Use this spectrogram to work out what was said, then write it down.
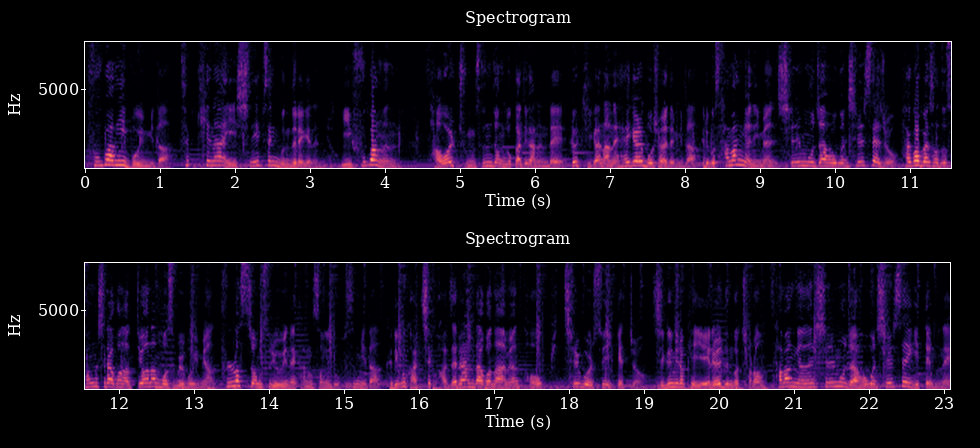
후광이 보입니다. 특히나 이 신입생분들에게는요. 이 후광은 4월 중순 정도까지 가는데 그 기간 안에 해결 보셔야 됩니다. 그리고 3학년이면 실무자 혹은 실세죠. 학업에서도 성실하거나 뛰어난 모습을 보이면 플러스 점수 요인의 가능성이 높습니다. 그리고 같이 과제를 한다거나 하면 더욱 빛을 볼 수 있겠죠. 지금 이렇게 예를 든 것처럼 3학년은 실무자 혹은 실세이기 때문에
